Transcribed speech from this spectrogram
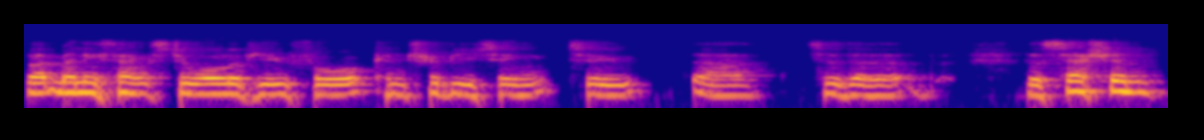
but many thanks to all of you for contributing to, uh, to the, the session.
